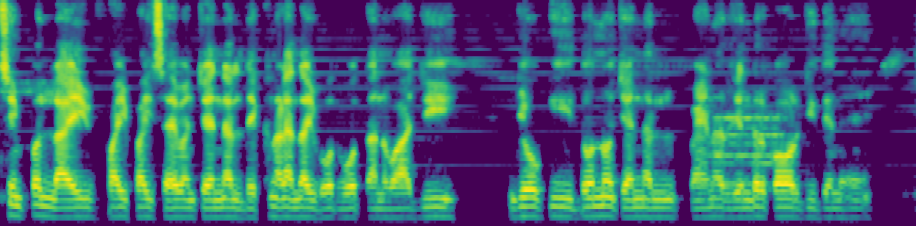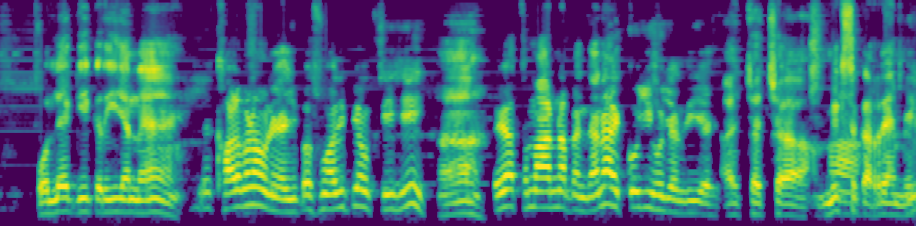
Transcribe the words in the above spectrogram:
ਸਿੰਪਲ ਲਾਈਵ 557 ਚੈਨਲ ਦੇਖਣ ਵਾਲਿਆਂ ਦਾ ਵੀ ਬਹੁਤ ਬਹੁਤ ਧੰਨਵਾਦ ਜੀ। ਜੋ ਕਿ ਦੋਨੋਂ ਚੈਨਲ ਭੈਣ ਰਜਿੰਦਰ ਕੌਰ ਜੀ ਦੇ ਨੇ। ਬੋਲੇ ਕੀ ਕਰੀ ਜਾਂਦੇ ਇਹ ਖਲ ਬਣਾਉਣੇ ਆ ਜੀ ਪਸ਼ੂਆਂ ਦੀ ਭਿਉਂਤੀ ਸੀ ਹਾਂ। ਇਹ ਹੱਥ ਮਾਰਨਾ ਪੈਂਦਾ ਨਾ ਇੱਕੋ ਜੀ ਹੋ ਜਾਂਦੀ ਹੈ ਅੱਛਾ ਅੱਛਾ ਮਿਕਸ ਕਰ ਰਹੇ ਮਿਕਸ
